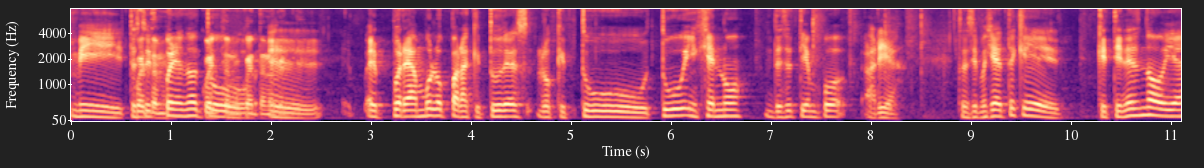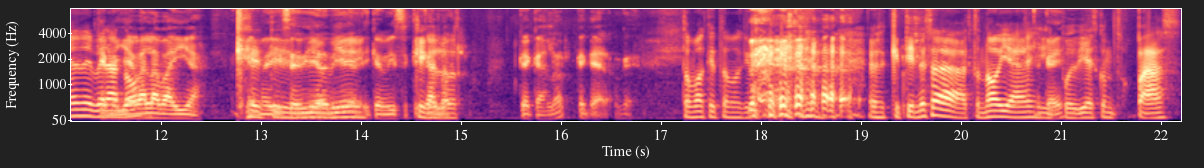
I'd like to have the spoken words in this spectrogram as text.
mi te Cuéntame, estoy poniendo tu, cuéntame, cuéntame, el, el preámbulo para que tú des lo que tú, tú ingenuo de ese tiempo haría. Entonces, imagínate que, que tienes novia en el que verano. me lleva a la bahía. Que, que me dice día a día bien, y que me dice qué qué calor. Qué calor, qué calor. Toma que toma que. Eh, que tienes a tu novia y Ok. pues vives con tus papás.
